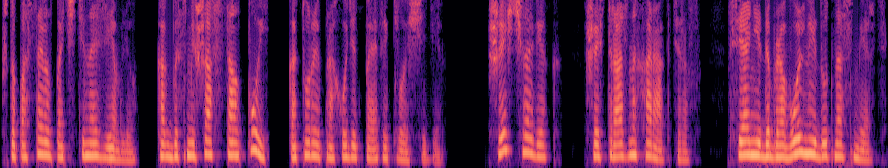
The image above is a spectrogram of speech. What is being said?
что поставил почти на землю, как бы смешав с толпой, которая проходит по этой площади. Шесть человек, шесть разных характеров. Все они добровольно идут на смерть.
